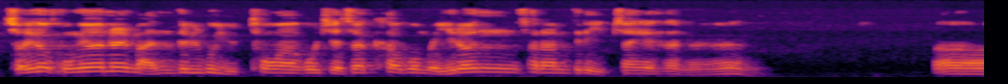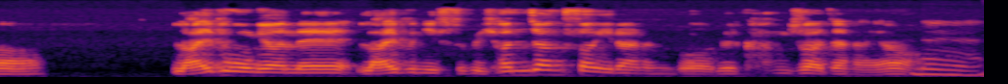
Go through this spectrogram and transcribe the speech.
저희가 공연을 만들고 유통하고 제작하고 뭐 이런 사람들의 입장에서는 어 라이브 공연의 라이브니스 그 현장성이라는 거를 강조하잖아요. 네.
